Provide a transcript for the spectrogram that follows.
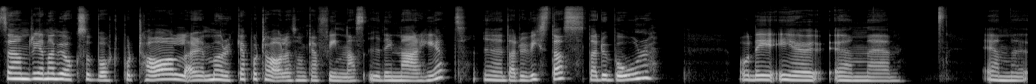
Sen renar vi också bort portaler, mörka portaler som kan finnas i din närhet, eh, där du vistas, där du bor. Och det är en, eh, en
